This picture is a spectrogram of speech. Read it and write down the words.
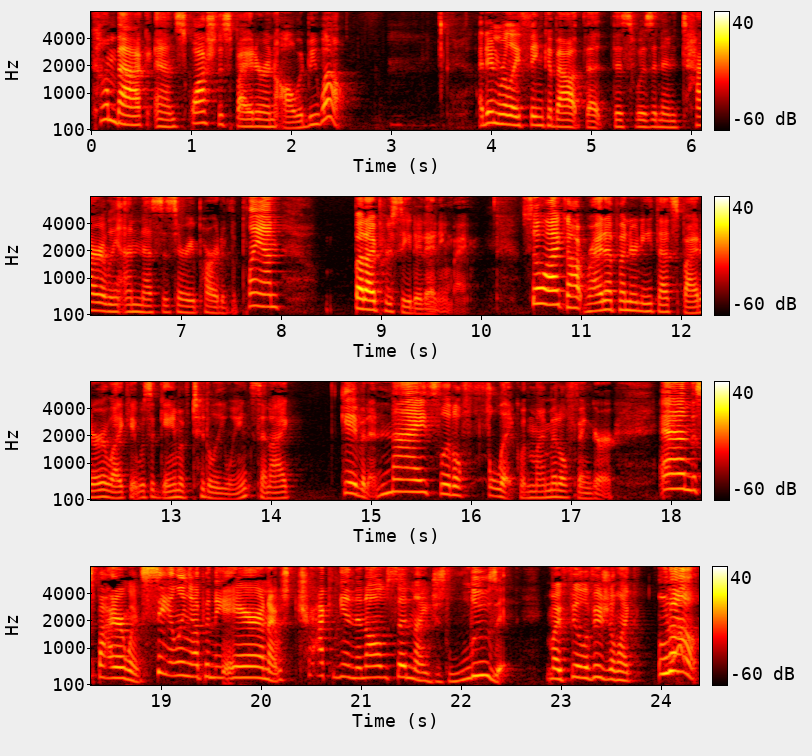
come back, and squash the spider, and all would be well. I didn't really think about that this was an entirely unnecessary part of the plan, but I proceeded anyway. So I got right up underneath that spider like it was a game of tiddlywinks, and I gave it a nice little flick with my middle finger. And the spider went sailing up in the air, and I was tracking it, and all of a sudden I just lose it. My field of vision, I'm like, oh no,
